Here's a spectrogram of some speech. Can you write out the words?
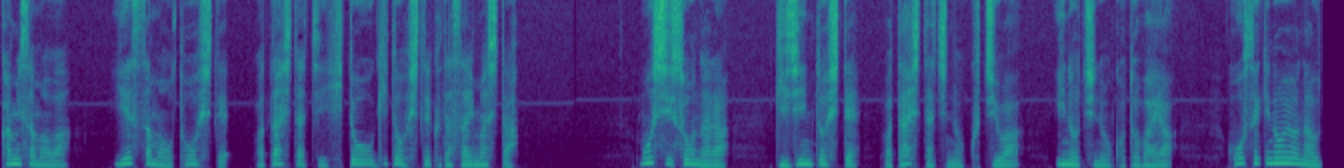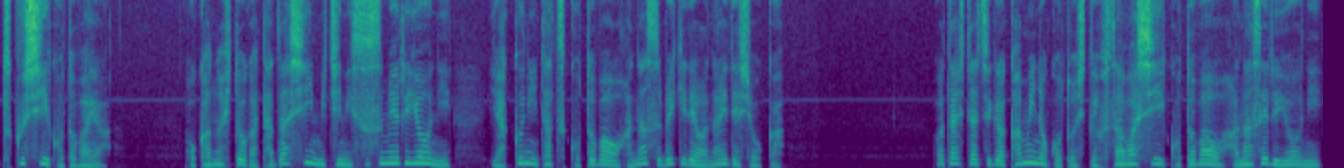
神様はイエス様を通して私たち人を義としてくださいました。もしそうなら義人として私たちの口は命の言葉や宝石のような美しい言葉や他の人が正しい道に進めるように役に立つ言葉を話すべきではないでしょうか。私たちが神の子としてふさわしい言葉を話せるように、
